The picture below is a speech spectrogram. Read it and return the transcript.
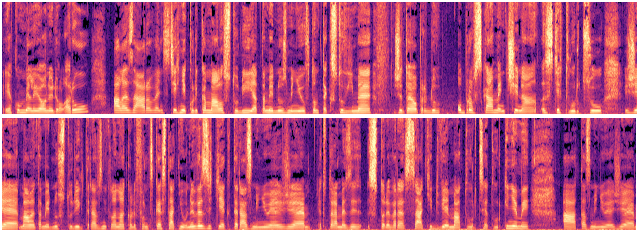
jako miliony dolarů, ale zároveň z těch několika málo studií, já tam jednu zmiňuji v tom textu, víme, že to je opravdu obrovská menšina z těch tvůrců, že máme tam jednu studii, která vznikla na Kalifornské státní univerzitě, která zmiňuje, že je to teda mezi 192 tvůrci a tvůrkyněmi a ta zmiňuje, že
